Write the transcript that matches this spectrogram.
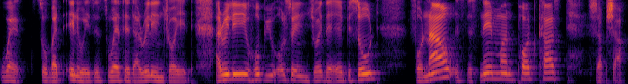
work. So, but anyways, it's worth it. I really enjoy it. I really hope you also enjoyed the episode. For now, it's the Sneeman podcast. Sharp, sharp.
